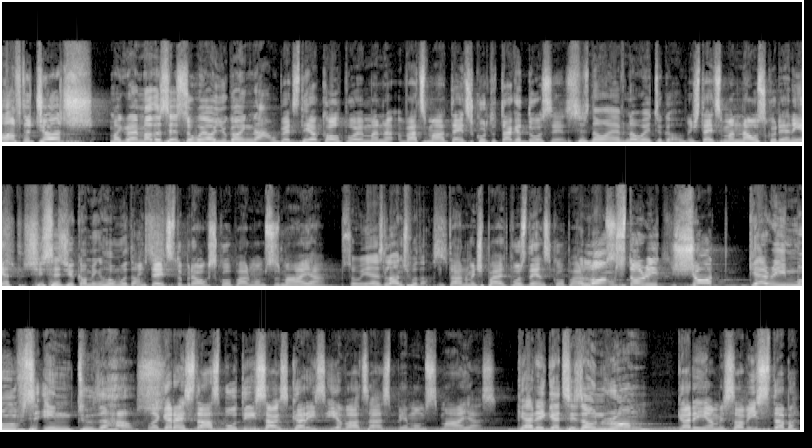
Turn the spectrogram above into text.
After church, my grandmother says, So where are you going now? Pēc dievkalpojuma mana vecmāte teica, kur tu tagad He dosies. says, No, I have nowhere to go. Viņš teica, man nav uz kurien iet. She says, You're coming home with Viņa us. teica, tu brauks kopā ar mums uz mājām. So he has lunch with Un us. tā nu viņš paiet pusdienas kopā A ar long mums. story short, Gary moves into the house. Lai garais stāsts būtu īsāks, Garīs ievācās pie mums mājās. Gary gets his own room. Garijam ir sava istaba.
